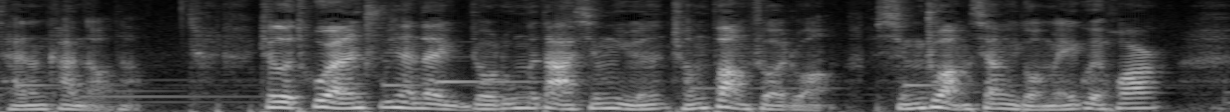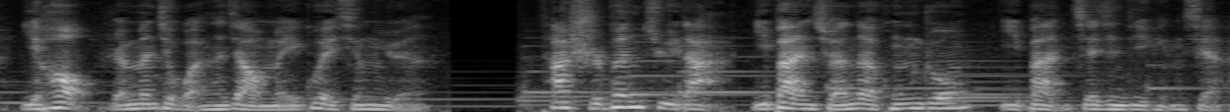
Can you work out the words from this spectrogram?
才能看到它。这个突然出现在宇宙中的大星云呈放射状，形状像一朵玫瑰花。以后人们就管它叫玫瑰星云，它十分巨大，一半悬在空中，一半接近地平线。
